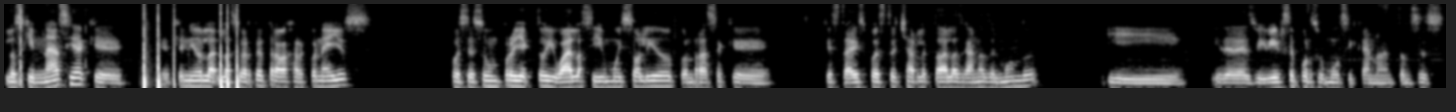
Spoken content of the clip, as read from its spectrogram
los gimnasia que he tenido la, suerte de trabajar con ellos. pues es un proyecto igual así muy sólido, con raza que, que está dispuesto a echarle todas las ganas del mundo y, y, de desvivirse por su música, ¿no? Entonces,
